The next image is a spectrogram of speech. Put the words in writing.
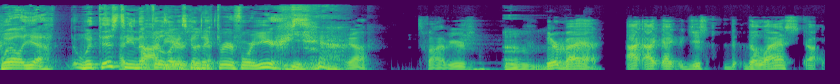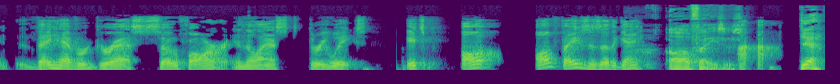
Well, yeah, with this team, that five feels like it's going to take it? three or four years. Yeah. Yeah, it's five years. Um, They're bad. I, I, I just the last uh, they have regressed so far in the last three weeks. It's all all phases of the game. all phases. I, I, Yeah,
